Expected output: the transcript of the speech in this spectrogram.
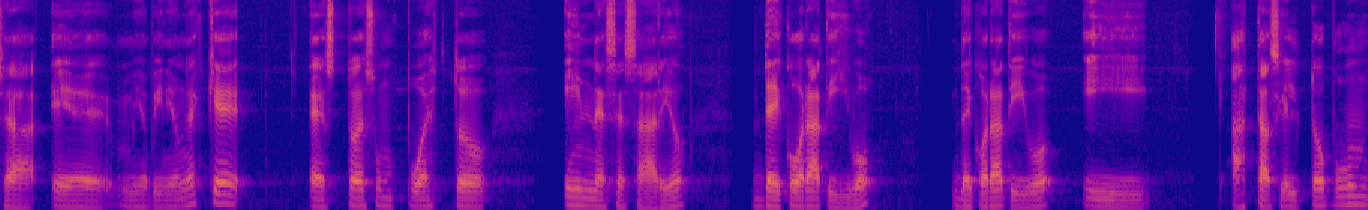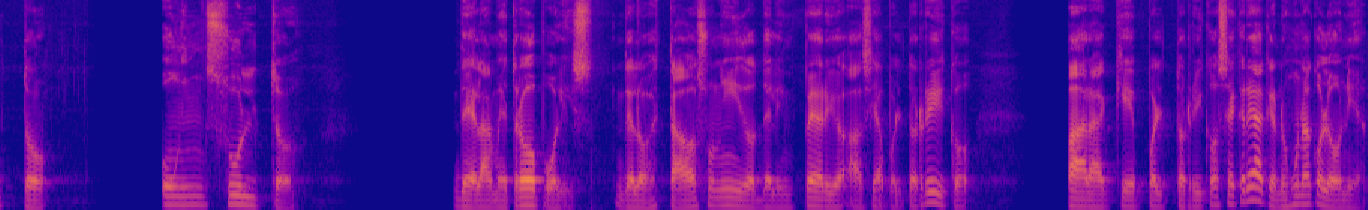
Sea, eh, mi opinión es que esto es un puesto innecesario, decorativo, decorativo y hasta cierto punto un insulto de la metrópolis de los Estados Unidos, del imperio hacia Puerto Rico, para que Puerto Rico se crea que no es una colonia.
